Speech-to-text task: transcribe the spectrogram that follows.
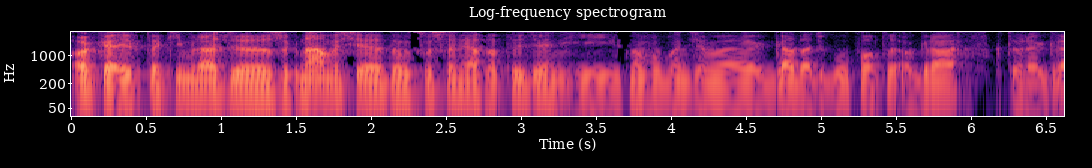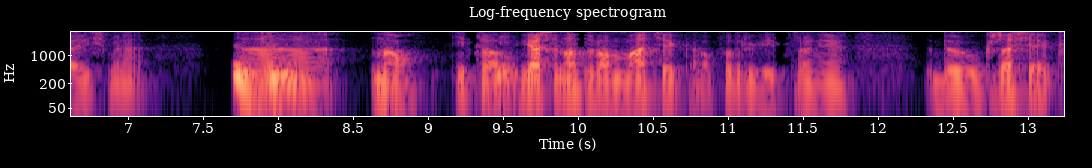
Okej, okay, w takim razie żegnamy się, do usłyszenia za tydzień i znowu będziemy gadać głupoty o grach, w które graliśmy. E, no i co? Ja się nazywam Maciek, a po drugiej stronie był Grzesiek,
